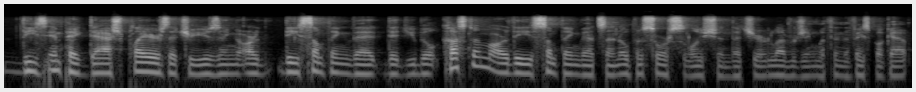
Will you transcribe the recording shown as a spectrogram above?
These MPEG Dash players that you're using are these something that that you built custom, or are these something that's an open source solution that you're leveraging within the Facebook app?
